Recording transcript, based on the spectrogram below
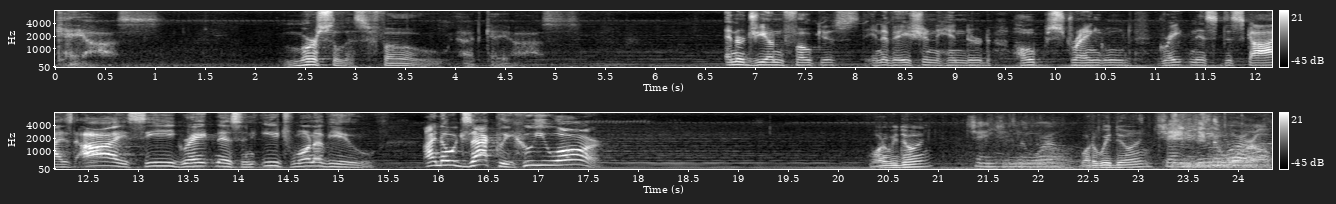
Chaos. Merciless foe at chaos. Energy unfocused, innovation hindered, hope strangled, greatness disguised. I see greatness in each one of you. I know exactly who you are. What are we doing? Changing the world. What are we doing? Changing the world.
